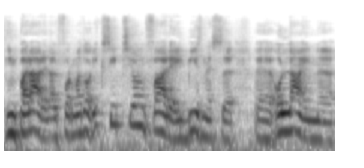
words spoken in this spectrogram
imparare dal formatore XY, fare il business eh, online,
